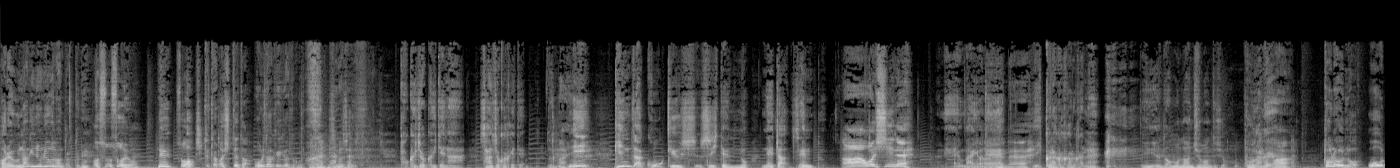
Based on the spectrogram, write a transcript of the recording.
あれうなぎの量なんだってね。あそうそうよ。ね？そう。あ知ってた。あ知ってた。俺だけかと思った。すいません。特上食いてえな。山椒かけて。2位銀座高級寿司店のネタ全部、ね、ああ美味しいね。うまいようねね。いくらかかるかね。いやだもう何十万でしょ。そうだね。はトロの大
